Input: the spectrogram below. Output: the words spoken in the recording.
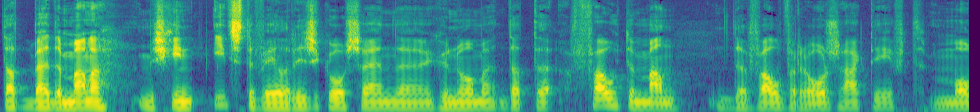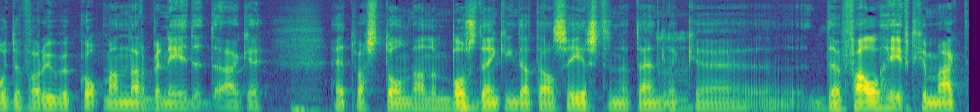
dat bij de mannen misschien iets te veel risico's zijn genomen. Dat de foute man de val veroorzaakt heeft, mogen voor uw kopman naar beneden duiken. Het was Toon van den Bos, denk ik, dat als eerste uiteindelijk uh, de val heeft gemaakt.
